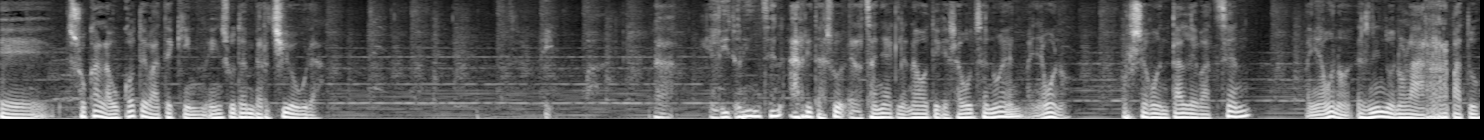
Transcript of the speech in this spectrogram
E, soka laukote batekin egin zuten bertsio hura. E, ba, gelditu nintzen harritazu ertzainak lehenagotik ezagutzen nuen, baina bueno, hor zegoen talde bat zen, baina bueno, ez ninduen nola harrapatu.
